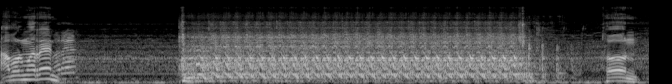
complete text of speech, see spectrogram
Abon maren. maren. Thon.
